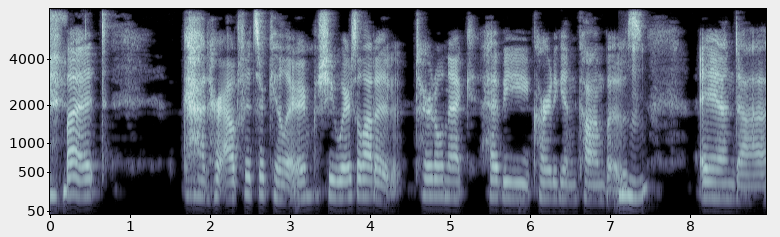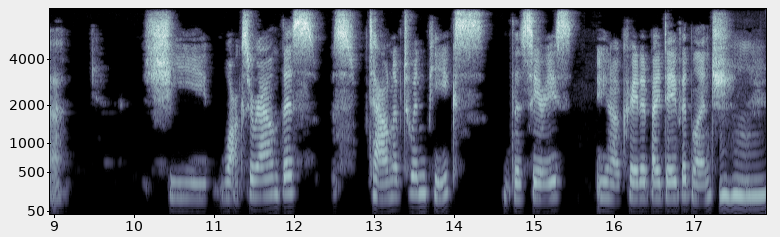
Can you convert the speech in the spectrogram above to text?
but God, her outfits are killer. She wears a lot of turtleneck, heavy cardigan combos. Mm-hmm. And uh, she walks around this town of Twin Peaks, the series, you know, created by David Lynch, mm-hmm.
